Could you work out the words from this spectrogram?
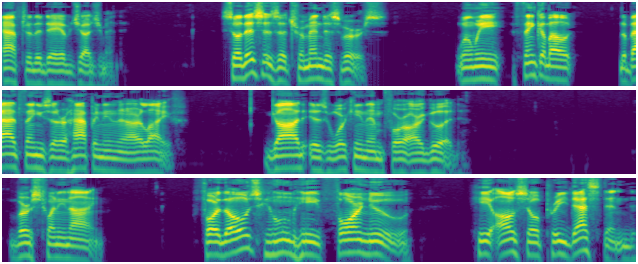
after the day of judgment. So, this is a tremendous verse. When we think about the bad things that are happening in our life, God is working them for our good. Verse 29 For those whom he foreknew, he also predestined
